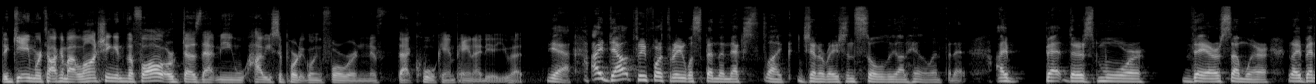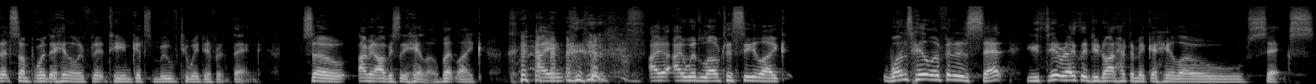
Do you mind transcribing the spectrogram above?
the game we're talking about launching into the fall, or does that mean how you support it going forward? And if that cool campaign idea you had, yeah, I doubt three four three will spend the next like generation solely on Halo Infinite. I bet there's more there somewhere, and I bet at some point the Halo Infinite team gets moved to a different thing. So I mean, obviously Halo, but like, I, I I would love to see like once Halo Infinite is set, you theoretically do not have to make a Halo six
